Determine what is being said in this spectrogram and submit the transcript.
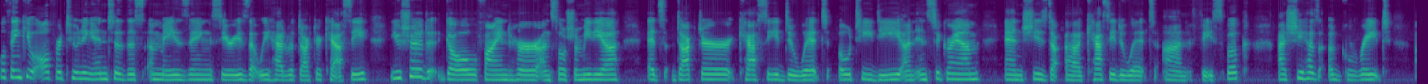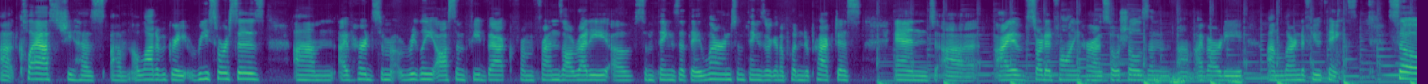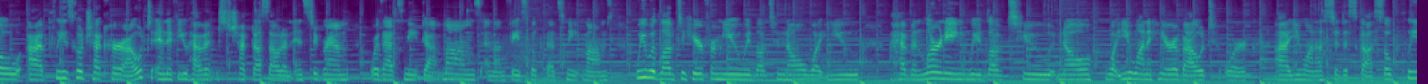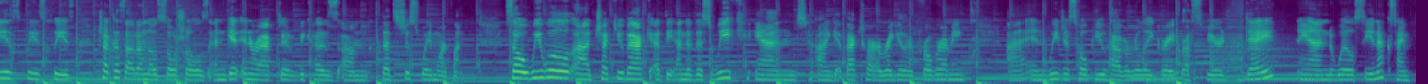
Well, thank you all for tuning in to this amazing series that we had with Dr. Kassie. You should go find her on social media. It's Dr. Kassie DeWitt OTD on Instagram, and she's uh, Kassie DeWitt on Facebook. Uh, she has a great uh, class. She has um, a lot of great resources. Um, I've heard some really awesome feedback from friends already of some things that they learned, some things they're going to put into practice and uh, I've started following her on socials, and um, I've already um, learned a few things. So uh, please go check her out, and if you haven't checked us out on Instagram, where that's neat.moms, and on Facebook, that's neat moms, we would love to hear from you. We'd love to know what you have been learning. We'd love to know what you want to hear about or uh, you want us to discuss. So please, please, please check us out on those socials and get interactive because um, that's just way more fun. So we will uh, check you back at the end of this week and uh, get back to our regular programming. Uh, and we just hope you have a really great rest of your day, and we'll see you next time.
